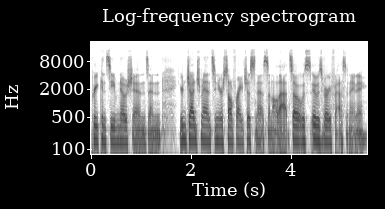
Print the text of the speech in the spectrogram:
preconceived notions and your judgments and your self righteousness and all that. So it was it was very fascinating.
